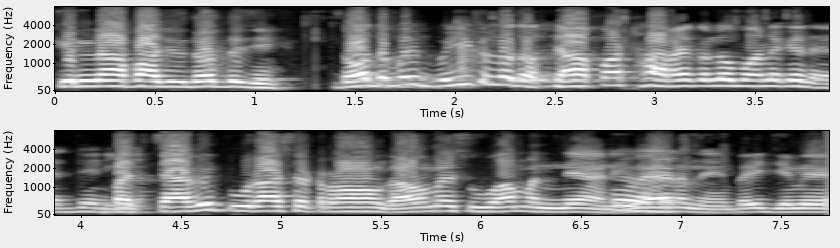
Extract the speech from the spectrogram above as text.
ਕਿੰਨਾ ਪਾਜੂ ਦੁੱਧ ਜੀ? ਦੁੱਧ ਬਈ 20 ਕਿਲੋ ਦੱਸਿਆ ਆਪਾਂ 18 ਕਿਲੋ ਮੰਨ ਕੇ ਦੇ ਦੇਣੀ। ਬੱਚਾ ਵੀ ਪੂਰਾ ਸਟਰੋਂਗ ਆ ਉਹ ਮੈਂ ਸੂਆ ਮੰਨਿਆ ਨਹੀਂ। ਵੈੜ ਨੇ। ਬਈ ਜਿਵੇਂ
